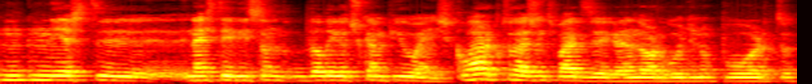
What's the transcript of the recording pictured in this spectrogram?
neste, nesta edição da Liga dos Campeões. Claro que toda a gente vai dizer grande orgulho no Porto,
